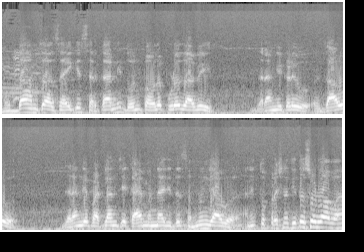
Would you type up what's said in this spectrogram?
मुद्दा आमचा असा आहे की सरकारने दोन पावलं पुढं जावीत. जरांगेकडे जावं. जरांगे पाटलांचे काय म्हणणं आहे तिथं समजून घ्यावं आणि तो प्रश्न तिथं सोडवावा.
